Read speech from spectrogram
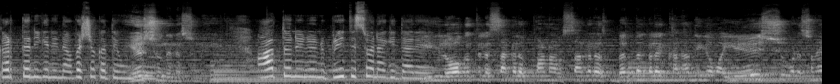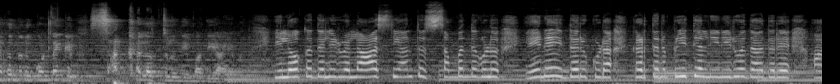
ಕರ್ತನಿಗೆ ನಿನ್ನ ಅವಶ್ಯಕತೆ ಉಂಟು യേശു നിന്നെ സ്നേഹിക്കും ಆತ ನಿನ್ನನ್ನು ಪ್ರೀತಿಸುವನಾಗಿದ್ದಾನೆ ഈ ലോകത്തിലെ സകല പണം സകല ബന്ധങ്ങളെക്കാൾ അധികമായി യേശുവിന്റെ സ്നേഹം നിനക്കുണ്ടെങ്കിൽ സകലത്തിലും നീ മതിയായവൻ ಈ ಲೋಕದಲ್ಲಿರುವ ಎಲ್ಲ ಆಸ್ತಿ ಅಂತ ಸಂಬಂಧಗಳು ಏನೇ ಇದ್ದರೂ ಕೂಡ ಕರ್ತನ ಪ್ರೀತಿಯಲ್ಲಿ ನೀನು ಇರುವುದಾದರೆ ಆ,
